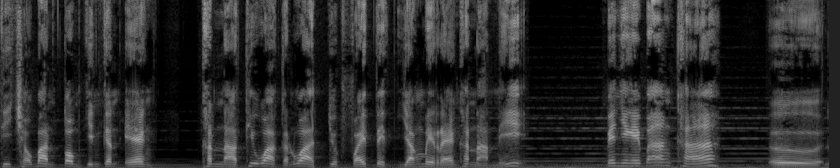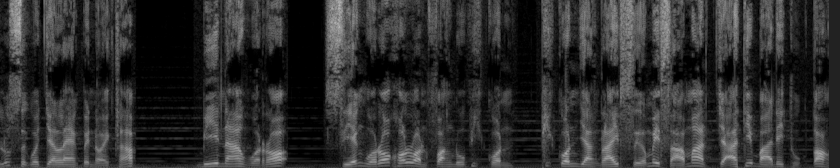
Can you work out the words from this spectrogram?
ที่ชาวบ้านต้มกินกันเอง ขนาดที่ว่ากันว่าจุดไฟติดยังไม่แรงขนาดนี้ เป็นยังไงบ้างคะ เออ รู้สึกว่าจะแรงไปหน่อยครับ บีนาหัวเราะ เสียงหัวเราะของหล่อนฟังดูพิกลพิกลอย่างไรเสือไม่สามารถจะอธิบายได้ถูกต้อง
